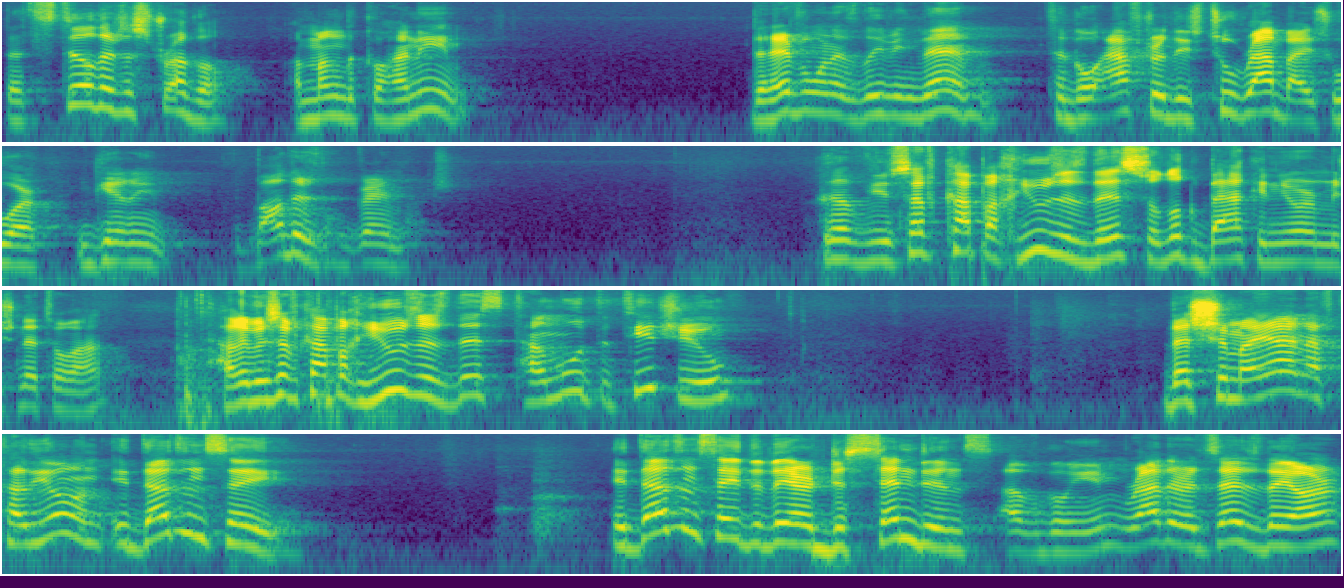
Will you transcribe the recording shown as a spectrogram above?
that still there's a struggle among the Kohanim that everyone is leaving them to go after these two rabbis who are gerim. It bothers them very much. Rav Yosef Kapach uses this, so look back in your Mishneh Torah. Rav Yosef Kapach uses this Talmud to teach you that Shemaya and Aftalion, it doesn't say, it doesn't say that they are descendants of Goyim, rather it says they are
